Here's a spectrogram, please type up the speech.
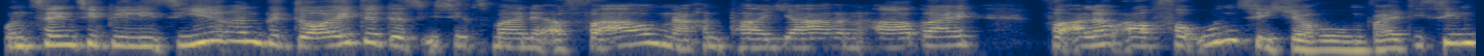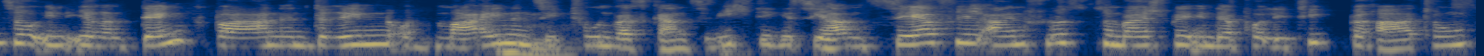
Und sensibilisieren bedeutet, das ist jetzt meine Erfahrung nach ein paar Jahren Arbeit, vor allem auch Verunsicherung, weil die sind so in ihren Denkbahnen drin und meinen, mhm. sie tun was ganz Wichtiges. Sie haben sehr viel Einfluss, zum Beispiel in der Politikberatung,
